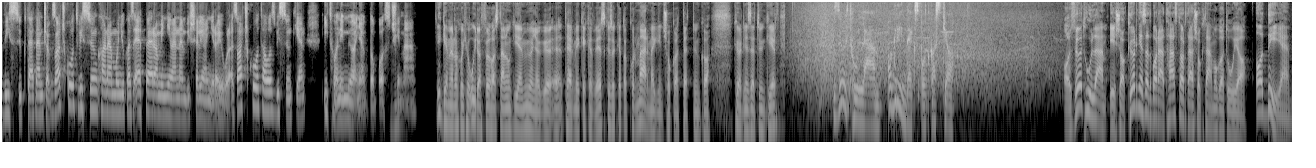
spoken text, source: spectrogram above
visszük, tehát nem csak zacskót viszünk, hanem mondjuk az eper, ami nyilván nem viseli annyira jól a zacskót, ahhoz viszünk ilyen itthoni műanyag dobozt mhm. simán. Igen, mert akkor, ha újra felhasználunk ilyen műanyag termékeket vagy eszközöket, akkor már megint sokat tettünk a környezetünkért. Zöld hullám, a Grindex podcastja. A zöld hullám és a környezetbarát háztartások támogatója a DM.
